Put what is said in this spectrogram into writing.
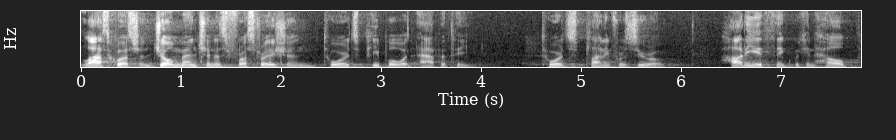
last question. Joe mentioned his frustration towards people with apathy towards planning for zero. How do you think we can help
